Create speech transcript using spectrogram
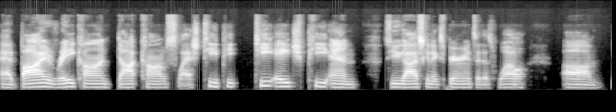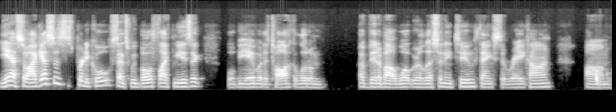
at buyraycon.com slash THPN so you guys can experience it as well. Um, yeah, so I guess this is pretty cool since we both like music. We'll be able to talk a little a bit about what we're listening to thanks to Raycon um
